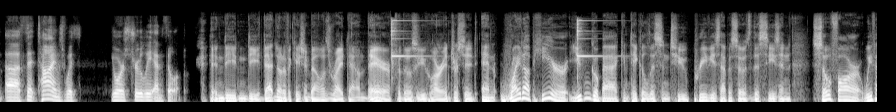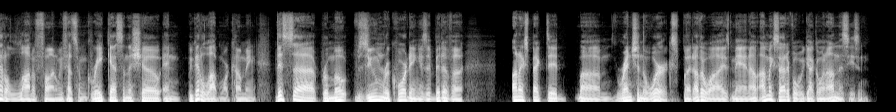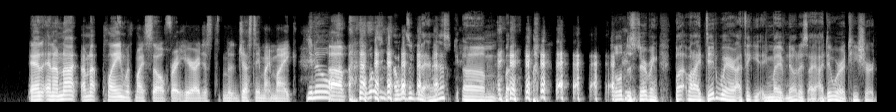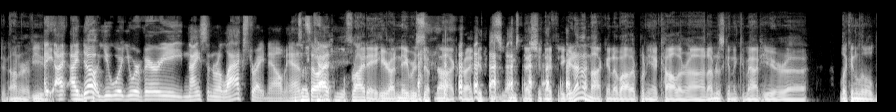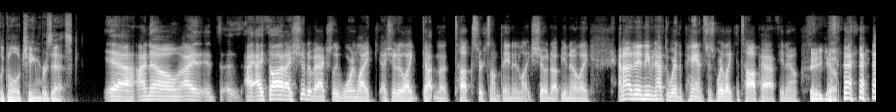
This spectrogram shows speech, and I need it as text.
uh, th- times with yours truly and Philip. Indeed, indeed. That notification bell is right down there for those of you who are interested. And right up here, you can go back and take a listen to previous episodes this season. So far, we've had a lot of fun. We've had some great guests on the show, and we've got a lot more coming. This uh, remote Zoom recording is a bit of a unexpected um, wrench in the works, but otherwise, man, I'm, I'm excited for what we got going on this season. And and I'm not I'm not playing with myself right here. I just am adjusting my mic. You know, Um, I wasn't I wasn't going to ask, um, but a little disturbing. But but I did wear. I think you, you might have noticed. I, I did wear a T-shirt in honor of you. I, I I know you were you were very nice and relaxed right now, man. it's like so I, Friday here on Neighbors Don't Knock, right? It's the Zoom session. I figured I'm not going to bother putting a collar on. I'm just going to come out here uh, looking a little looking a little Chambers esque. Yeah, I know. I it's uh, I, I thought I should have actually worn like I should have like gotten a tux or something and like showed up, you know, like and I didn't even have to wear the pants, just wear like the top half, you know. There you go.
